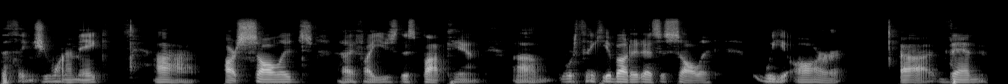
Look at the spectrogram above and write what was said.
the things you want to make uh, are solids. Uh, if I use this pop can, um, we're thinking about it as a solid. We are uh, then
